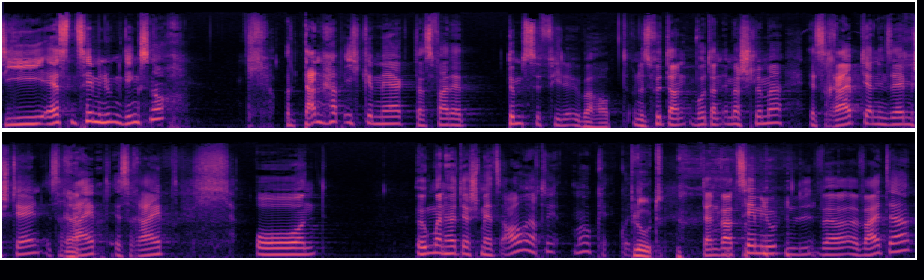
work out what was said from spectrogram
Die ersten zehn Minuten ging es noch. Und dann habe ich gemerkt, das war der dümmste Fehler überhaupt. Und es wird dann, wurde dann immer schlimmer. Es reibt ja an denselben Stellen. Es Ja. reibt, es reibt. Und irgendwann hört der Schmerz auf. Und dachte ich, okay, gut. Blut. Dann war zehn Minuten äh, weiter.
